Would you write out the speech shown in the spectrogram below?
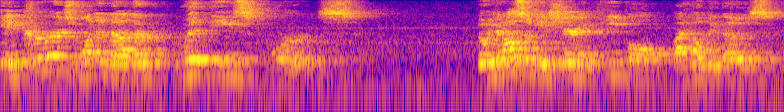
encourage one another with these words. But we can also be a sharing people by helping those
